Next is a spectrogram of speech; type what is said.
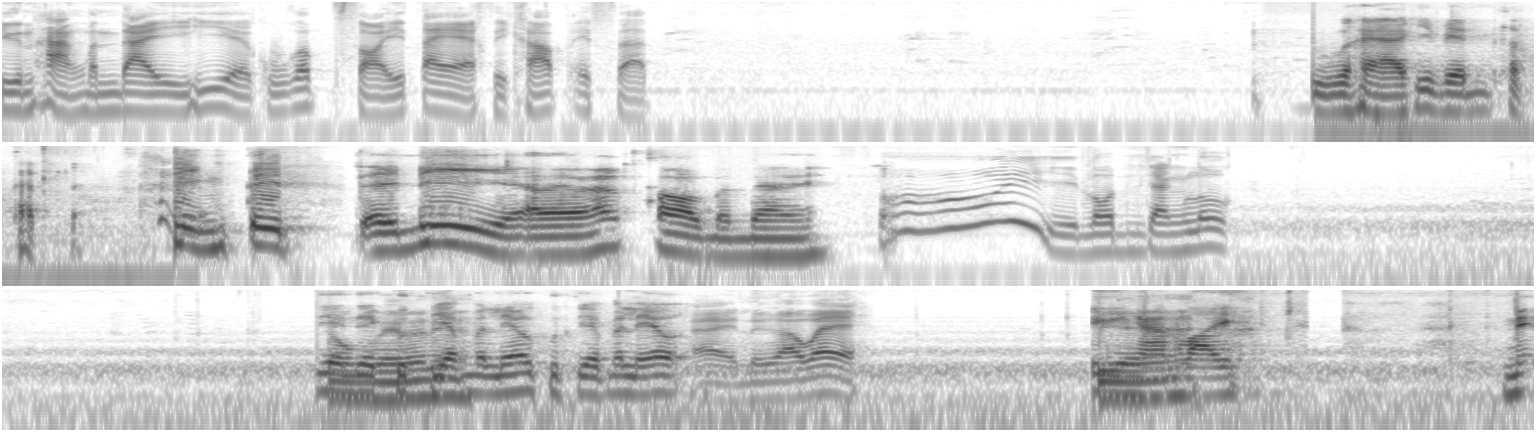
ยืนห่างบันไดเฮียกูก็สอยแตกสิครับ ไอ้สัตว์ดูหาพี่เบนซ์สัดยิงติดไอ้นี่อะไรวะขอบบันไดโอ้ยลนจังลูกๆเนี่ยเนี่ยกูเตรียมมาแล้วกูเตรียมมาแล้วไอ้เรือเว้ยตีงานไว เน้น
